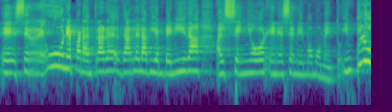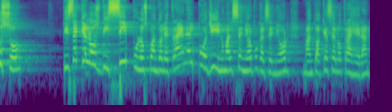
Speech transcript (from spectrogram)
eh, se reúne para entrar, a darle la bienvenida al Señor en ese mismo momento. Incluso Dice que los discípulos, cuando le traen el pollino al Señor, porque el Señor mandó a que se lo trajeran,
